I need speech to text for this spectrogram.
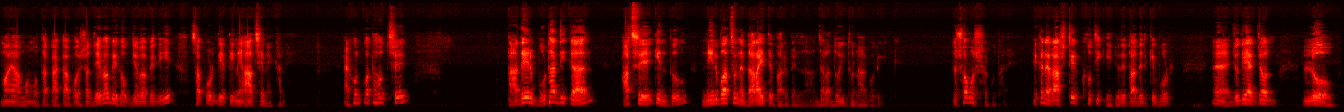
মায়া, মমতা, টাকা, পয়সা যেভাবে হোক, যেভাবে দিয়ে সাপোর্ট দিয়ে তিনি আছেন এখানে। এখন কথা হচ্ছে, তাদের ভোটাধিকার আছে কিন্তু নির্বাচনে দাঁড়াইতে পারবেন না যারা দ্বৈত নাগরিক। তো সমস্যা কোথায়? এখানে রাষ্ট্রের ক্ষতি কি? যদি তাদেরকে ভোট হ্যাঁ যদি একজন লোক,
